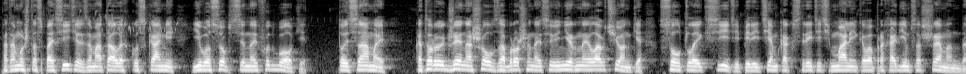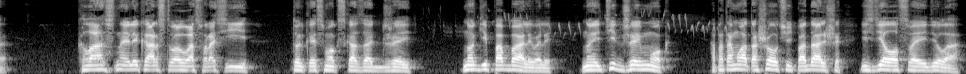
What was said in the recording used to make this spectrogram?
потому что спаситель замотал их кусками его собственной футболки, той самой, которую Джей нашел в заброшенной сувенирной ловчонке в Солт-Лейк-Сити перед тем, как встретить маленького проходимца Шемонда. «Классное лекарство у вас в России!» — только и смог сказать Джей. Ноги побаливали, но идти Джей мог, а потому отошел чуть подальше и сделал свои дела.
